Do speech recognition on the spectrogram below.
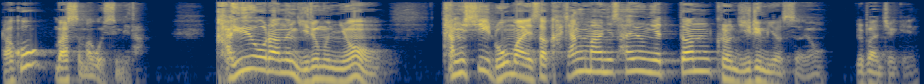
라고 말씀하고 있습니다. 가요라는 이름은요, 당시 로마에서 가장 많이 사용했던 그런 이름이었어요. 일반적인.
